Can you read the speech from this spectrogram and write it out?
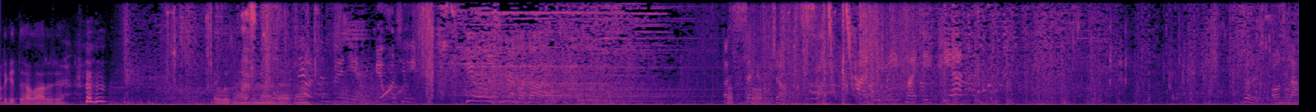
tried to get the hell out of there. they wasn't having none of that. Huh? Heroes never die. That's a second tough. chance. Time to read my APM. Third online.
